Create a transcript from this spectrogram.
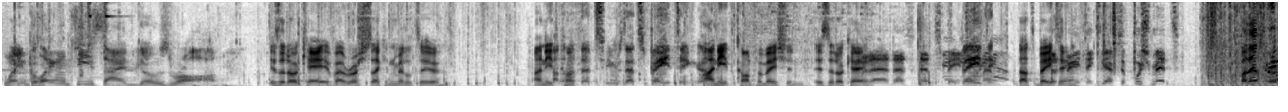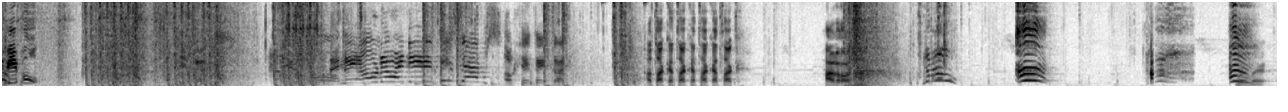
When player T side goes wrong. Is it okay if I rush second middle too? I need Uh, that seems that's baiting. uh, I need confirmation. Is it okay? that, that's that's baiting. Baiting. man. That's That's baiting? baiting. You have to push mid. But there's three people! I need. Oh no, I needed these steps. Okay, thank God. Attack, attack, attack, attack. Harosh. No! Miller. Ah.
